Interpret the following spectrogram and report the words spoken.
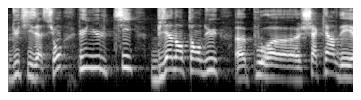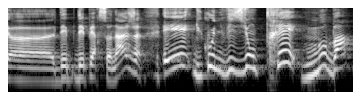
d'utilisation. Une ulti, bien entendu, euh, pour euh, chacun des, des, des personnages. Et du coup, une vision très MOBA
